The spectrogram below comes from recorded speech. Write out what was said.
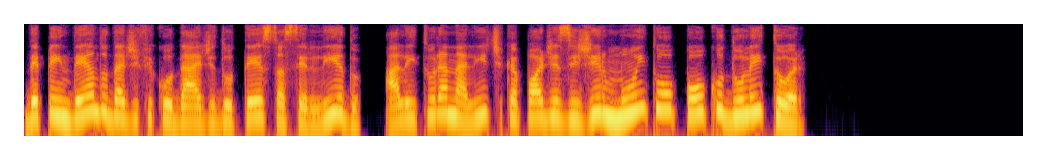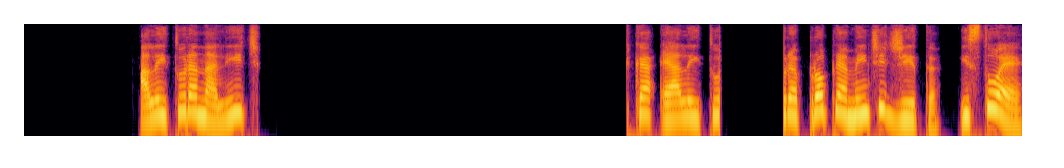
Dependendo da dificuldade do texto a ser lido, a leitura analítica pode exigir muito ou pouco do leitor. A leitura analítica é a leitura propriamente dita, isto é,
